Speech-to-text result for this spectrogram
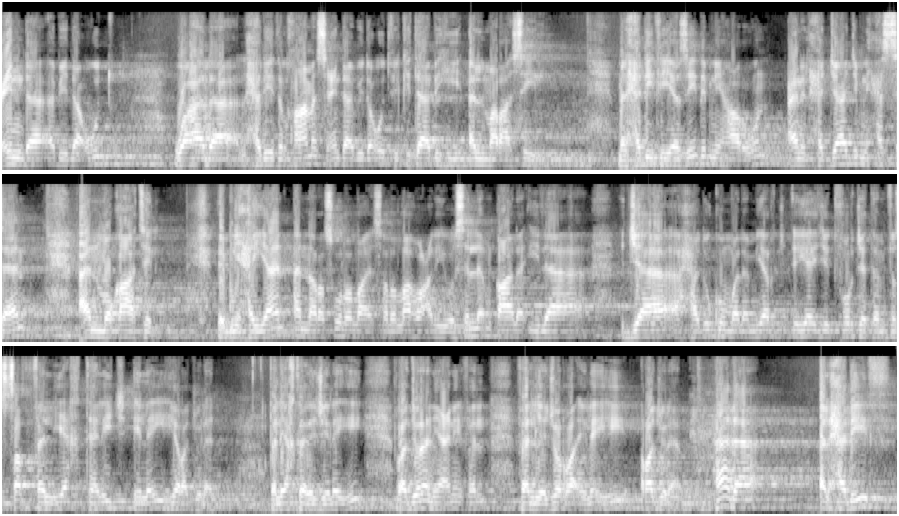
عند أبي داود وهذا الحديث الخامس عند أبي داود في كتابه المراسيل. من حديث يزيد بن هارون عن الحجاج بن حسان عن مقاتل ابن حيان أن رسول الله صلى الله عليه وسلم قال إذا جاء أحدكم ولم يجد فرجة في الصف فليختلج إليه رجلا. فليختلج إليه رجلا يعني فليجر إليه رجلا. هذا الحديث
